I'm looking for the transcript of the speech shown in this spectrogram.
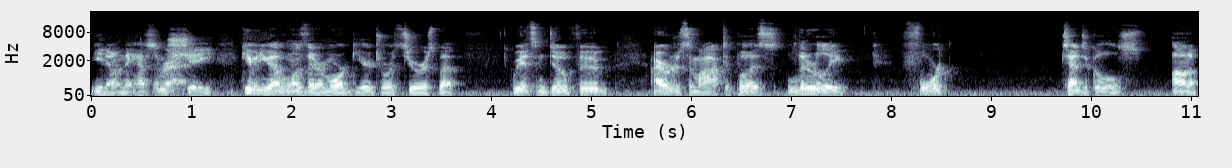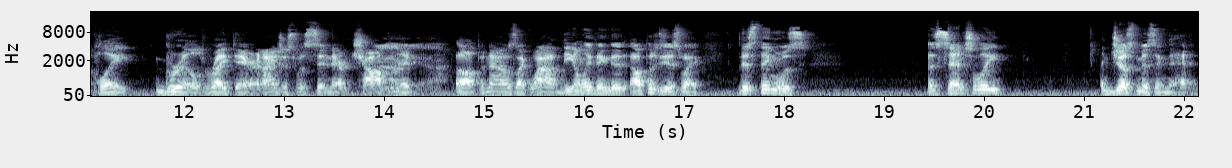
you know, and they have some Right. shitty. Given you have ones that are more geared towards tourists, but we had some dope food. I ordered some octopus, literally four tentacles on a plate, grilled right there, and I just was sitting there chopping Oh, it yeah. up, and I was like, wow. The only thing that I'll put it this way, this thing was essentially just missing the head.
